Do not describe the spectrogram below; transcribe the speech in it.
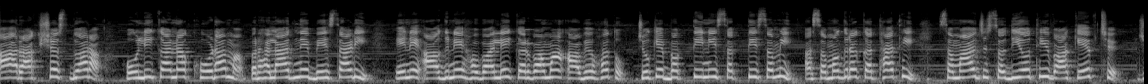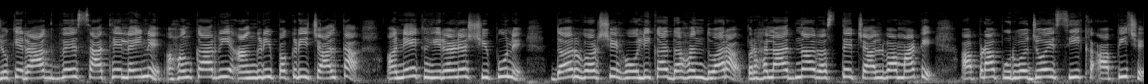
આ રાક્ષસ દ્વારા હોલિકાના ખોળામાં પ્રહલાદને બેસાડી એને આગને હવાલે કરવામાં આવ્યો હતો. જોકે ભક્તિની શક્તિ સમી આ સમગ્ર કથાથી સમાજ સદીઓથી વાકેફ છે. જોકે રાગ દ્વેષ સાથે લઈને અહંકારની આંગળી પકડી ચાલતા અનેક હિરણ્યશિપુને દર વર્ષે હોલિકા દહન દ્વારા પ્રહલાદના રસ્તે ચાલવા માટે આપણા પૂર્વજોએ શીખ આપી છે.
